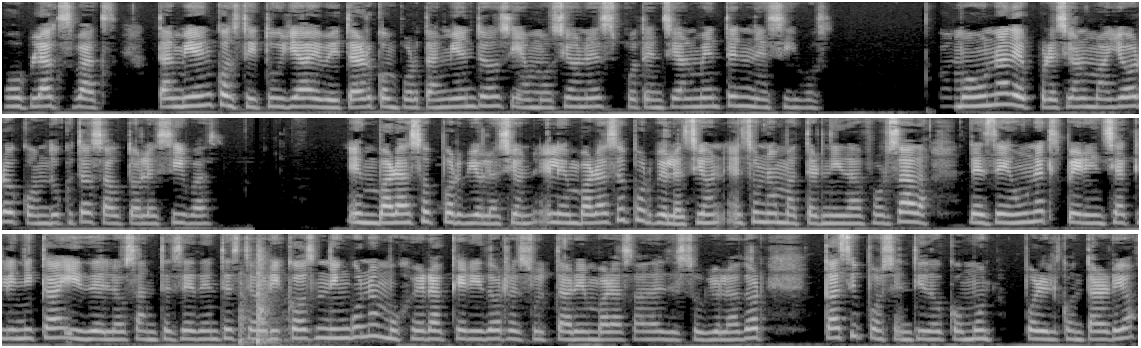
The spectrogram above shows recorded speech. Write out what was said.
o flashbacks. También constituye evitar comportamientos y emociones potencialmente nesivos, como una depresión mayor o conductas autolesivas. Embarazo por violación. El embarazo por violación es una maternidad forzada. Desde una experiencia clínica y de los antecedentes teóricos, ninguna mujer ha querido resultar embarazada de su violador, casi por sentido común. Por el contrario,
